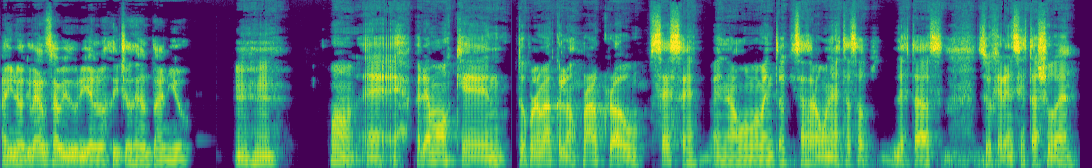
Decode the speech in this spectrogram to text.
Hay una gran sabiduría en los dichos de antaño. Bueno, eh, esperemos que tu problema con los Markrow cese en algún momento. Quizás alguna de estas, de estas sugerencias te ayuden.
